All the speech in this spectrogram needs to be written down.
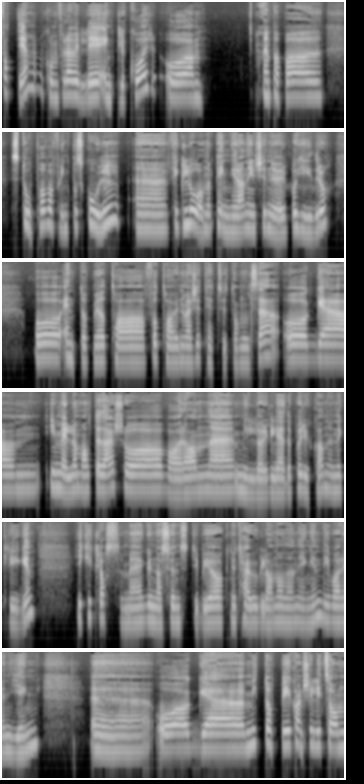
fattige, kom fra veldig enkle kår, og Men pappa sto på, var flink på skolen, eh, fikk låne penger av en ingeniør på Hydro. Og endte opp med å ta, få ta universitetsutdannelse. Og eh, imellom alt det der så var han eh, Milorg-leder på Rjukan under krigen. Gikk i klasse med Gunnar Sønsteby og Knut Haugland og den gjengen. De var en gjeng. Eh, og eh, midt oppi kanskje litt sånn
